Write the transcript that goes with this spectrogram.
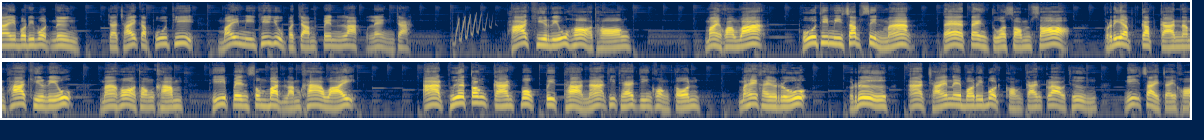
ในบริบทหนึ่ง จะใช้กับผู้ที่ไม่มีที่อยู่ประจำเป็นหลักแหล่งจ้ะผ้าคีริ้วห่อทองหมายความว่า ผู้ที่มีทรัพย์สินมาก แต่แต่งตัวซอมซ้อ เปรียบกับการนำผ้าคีริ้ว มาห่อทองคำที่เป็นสมบัติล้ำค่าไว้ อาจเพื่อต้องการปกปิดฐานะที่แท้จริงของตน ไม่ให้ใครรู้ หรืออาจใช้ในบริบทของการกล่าวถึง นิสัยใจคอ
